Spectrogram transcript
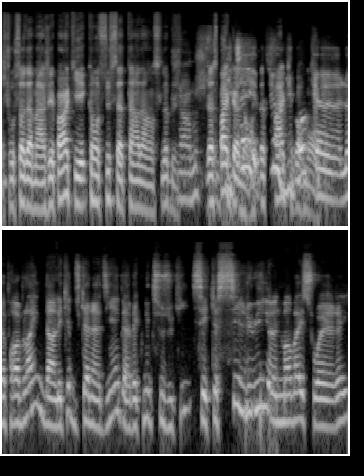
Je trouve ça dommage. J'ai peur qu'il continue cette tendance-là. J'espère que non. J'espère qu'il va que le problème dans l'équipe du Canadien et avec Nick Suzuki, c'est que si lui a une mauvaise soirée,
